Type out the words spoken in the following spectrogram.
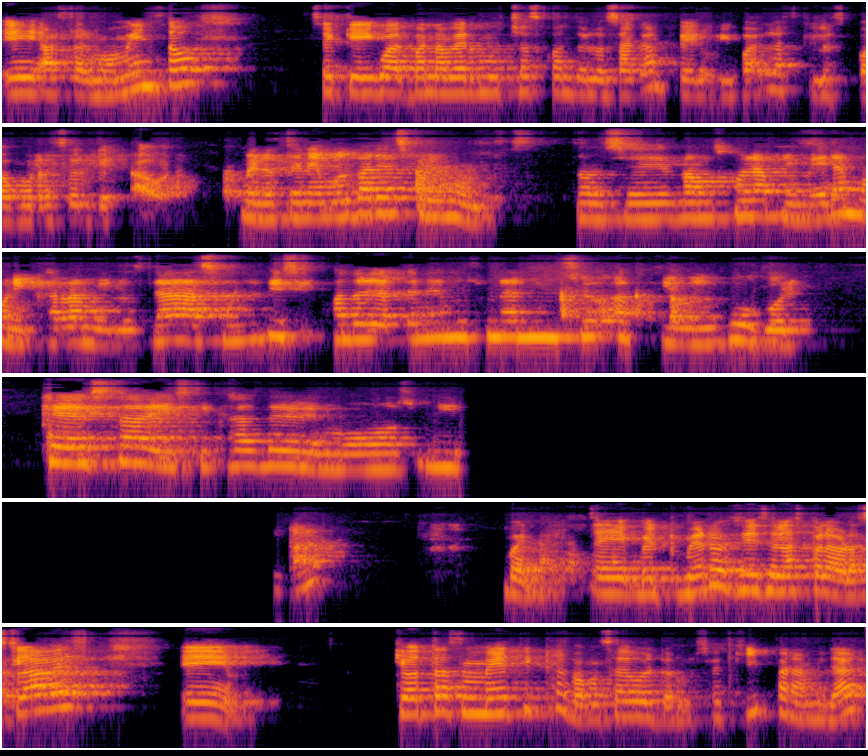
eh, hasta el momento. Sé que igual van a haber muchas cuando los hagan, pero igual las que las podemos resolver ahora. Bueno, tenemos varias preguntas. Entonces, vamos con la primera. Mónica Ramírez la hace, nos dice, cuando ya tenemos un anuncio activo en Google, ¿qué estadísticas debemos mirar? Bueno, eh, el primero es dicen las palabras claves. Eh, ¿Qué otras métricas? Vamos a devolvernos aquí para mirar.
